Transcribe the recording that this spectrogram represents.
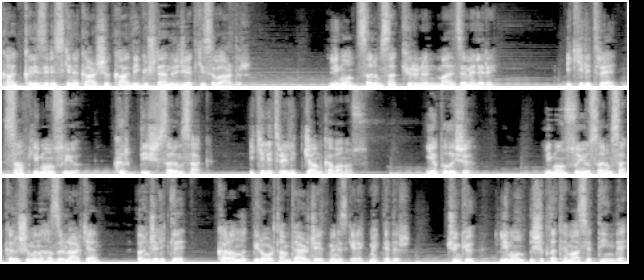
Kalp krizi riskine karşı kalbi güçlendirici etkisi vardır. Limon sarımsak kürünün malzemeleri 2 litre saf limon suyu 40 diş sarımsak 2 litrelik cam kavanoz Yapılışı Limon suyu sarımsak karışımını hazırlarken öncelikle karanlık bir ortam tercih etmeniz gerekmektedir. Çünkü limon ışıkla temas ettiğinde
